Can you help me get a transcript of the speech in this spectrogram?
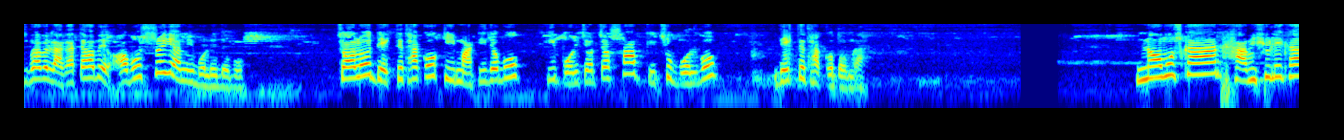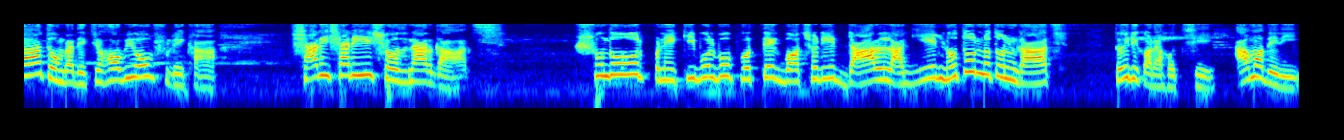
কীভাবে লাগাতে হবে, অবশ্যই আমি বলে দেবো। চলো দেখতে থাকো, কি মাটি দেবো, কি পরিচর্যা, সব কিছু বলব। দেখতে থাকো তোমরা। নমস্কার, আমি সুলেখা, তোমরা দেখছ হবি ও সুলেখা। সারি সারি সজনার গাছ। সুন্দর মানে কি বলব, প্রত্যেক বছরই ডাল লাগিয়ে নতুন নতুন গাছ তৈরি করা হচ্ছে আমাদেরই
